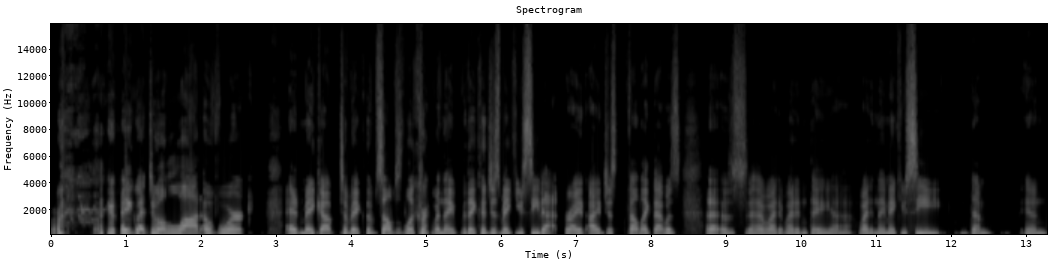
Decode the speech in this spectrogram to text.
they went to a lot of work and makeup to make themselves look right when they they could just make you see that right i just felt like that was that was uh, why, why didn't they uh, why didn't they make you see them in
